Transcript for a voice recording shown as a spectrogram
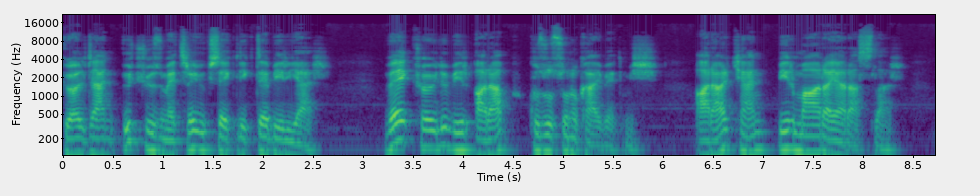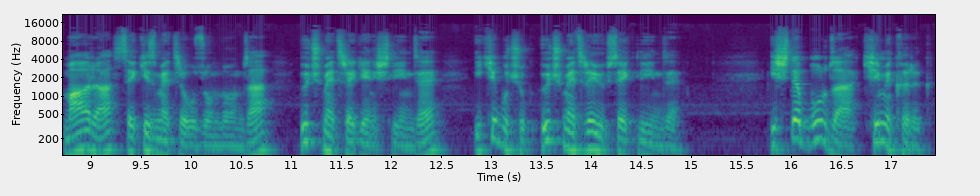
gölden 300 metre yükseklikte bir yer. Ve köylü bir Arap kuzusunu kaybetmiş. Ararken bir mağaraya rastlar. Mağara 8 metre uzunluğunda, 3 metre genişliğinde, 2,5-3 metre yüksekliğinde. İşte burada kimi kırık,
